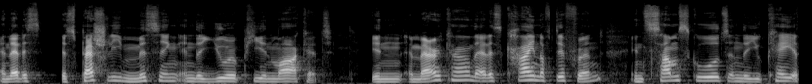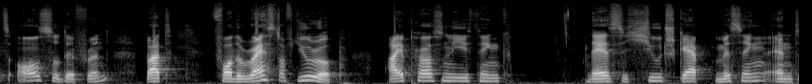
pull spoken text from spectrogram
and that is especially missing in the European market. In America, that is kind of different. In some schools in the UK, it's also different. But for the rest of Europe, I personally think there's a huge gap missing and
